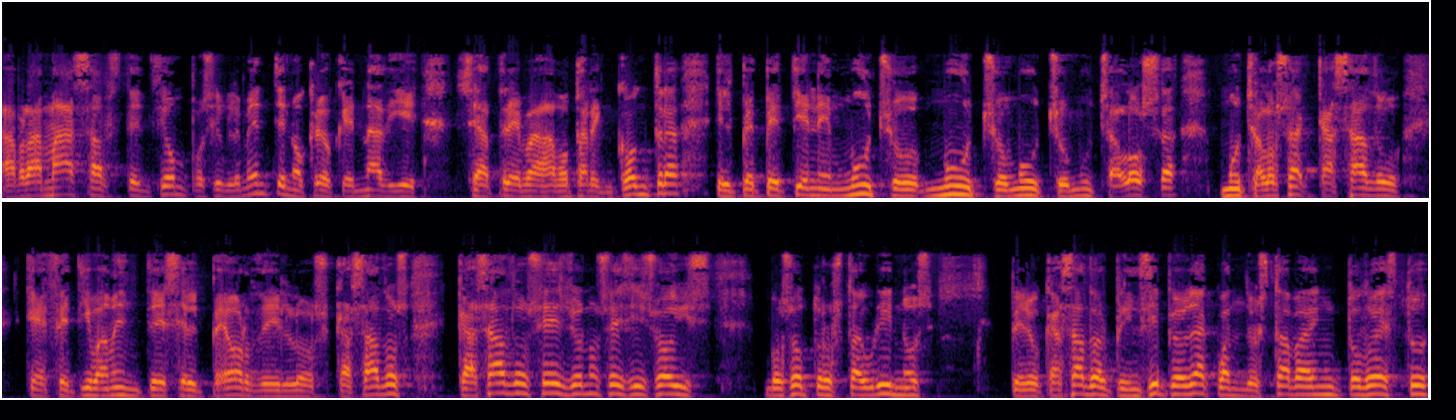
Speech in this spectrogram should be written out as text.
habrá más abstención posiblemente, no creo que nadie se atreva a votar en contra. El PP tiene mucho, mucho, mucho, mucha losa, mucha losa. Casado, que efectivamente es el peor de los casados. Casados es, yo no sé si sois vosotros taurinos, pero Casado al principio ya cuando estaba en todo esto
